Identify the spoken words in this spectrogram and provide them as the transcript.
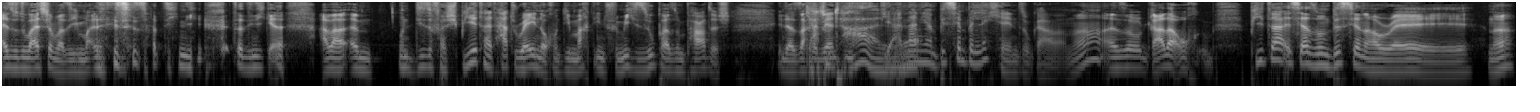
Also du weißt schon, was ich meine. Das hat sich nie, das hat sich nicht geändert. Aber ähm, und diese Verspieltheit hat Ray noch und die macht ihn für mich super sympathisch in der Sache. Ja, total, die, die anderen ja. ja ein bisschen belächeln sogar. Ne? Also gerade auch Peter ist ja so ein bisschen oh, Ray, ne?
